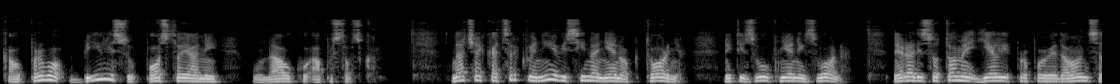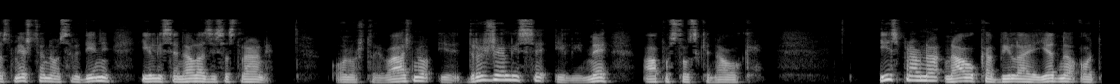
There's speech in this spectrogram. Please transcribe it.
Kao prvo, bili su postojani u nauku apostolskom. Značajka crkve nije visina njenog tornja, niti zvuk njenih zvona. Ne radi se o tome je li propovedaonica smještena u sredini ili se nalazi sa strane. Ono što je važno je drže li se ili ne apostolske nauke. Ispravna nauka bila je jedna od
